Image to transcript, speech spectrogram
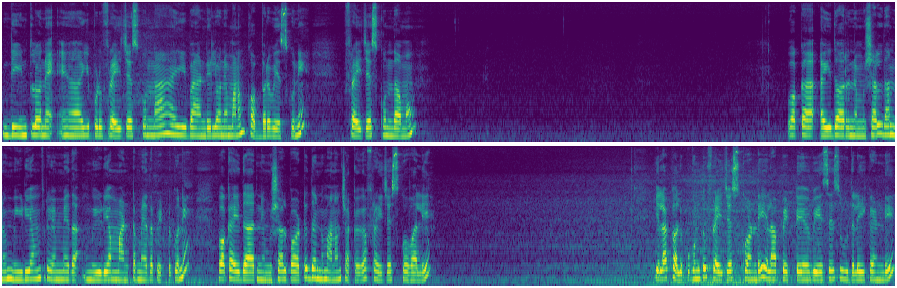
దీంట్లోనే ఇప్పుడు ఫ్రై చేసుకున్న ఈ బాండీలోనే మనం కొబ్బరి వేసుకుని ఫ్రై చేసుకుందాము. ఒక ఐదు ఆరు నిమిషాలు దాన్ని మీడియం ఫ్లేమ్ మీద మీడియం మంట మీద పెట్టుకుని ఒక ఐదు ఆరు నిమిషాల పాటు దాన్ని మనం చక్కగా ఫ్రై చేసుకోవాలి. ఇలా కలుపుకుంటూ ఫ్రై చేసుకోండి. ఇలా పెట్టి వేసేసి వదిలేయకండి.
